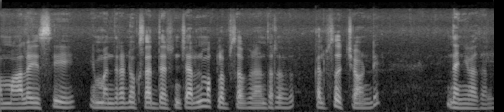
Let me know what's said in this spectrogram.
మాల వేసి ఈ మందిరాన్ని ఒకసారి దర్శించాలని మా క్లబ్ సభ్యులందరూ కలిసి వచ్చామండి. ధన్యవాదాలు.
